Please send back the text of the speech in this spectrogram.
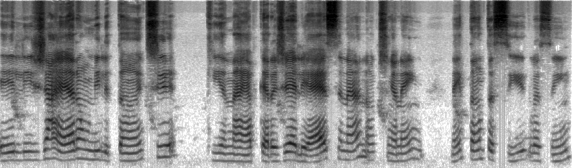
ele já era um militante, que na época era GLS, né? não tinha nem, nem tanta sigla assim.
